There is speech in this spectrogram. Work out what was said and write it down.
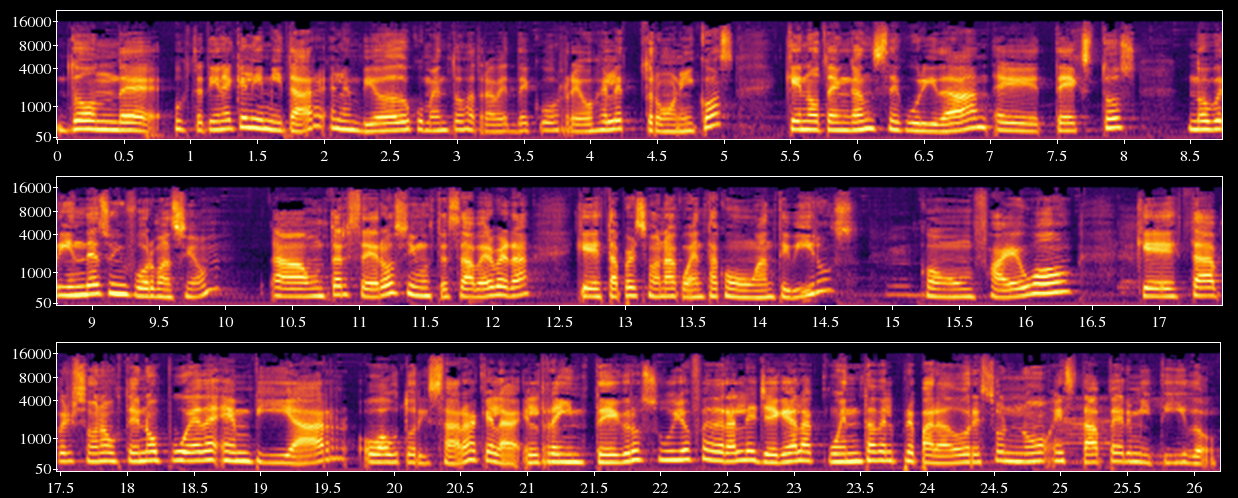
donde usted tiene que limitar el envío de documentos a través de correos electrónicos que no tengan seguridad, eh, textos, no brinde su información a un tercero sin usted saber, ¿verdad?, que esta persona cuenta con un antivirus, con un firewall, que esta persona usted no puede enviar o autorizar a que la- el reintegro suyo federal le llegue a la cuenta del preparador. Eso no está permitido.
